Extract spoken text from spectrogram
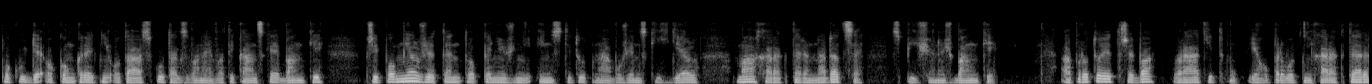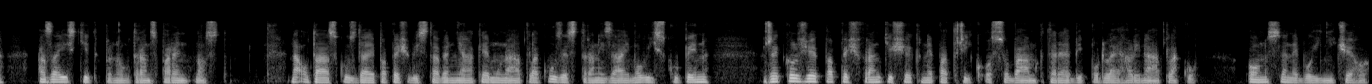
Pokud jde o konkrétní otázku tzv. Vatikánské banky, připomněl, že tento peněžní institut náboženských děl má charakter nadace spíše než banky. A proto je třeba vrátit mu jeho prvotní charakter a zajistit plnou transparentnost. Na otázku, zda je papež vystaven nějakému nátlaku ze strany zájmových skupin, řekl, že papež František nepatří k osobám, které by podléhaly nátlaku. On se nebojí ničeho,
